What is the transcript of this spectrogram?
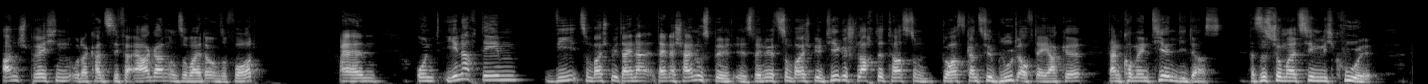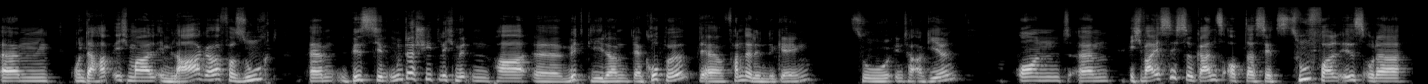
ansprechen oder kannst sie verärgern und so weiter und so fort. Ähm, und je nachdem, wie zum Beispiel deine, dein Erscheinungsbild ist, wenn du jetzt zum Beispiel ein Tier geschlachtet hast und du hast ganz viel Blut auf der Jacke, dann kommentieren die das. Das ist schon mal ziemlich cool. Ähm, und da habe ich mal im Lager versucht, ähm, ein bisschen unterschiedlich mit ein paar äh, Mitgliedern der Gruppe, der Van der Linde Gang, zu interagieren. Und ähm, ich weiß nicht so ganz, ob das jetzt Zufall ist oder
